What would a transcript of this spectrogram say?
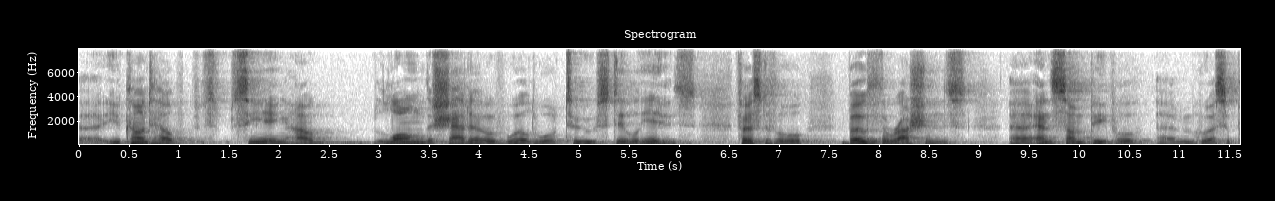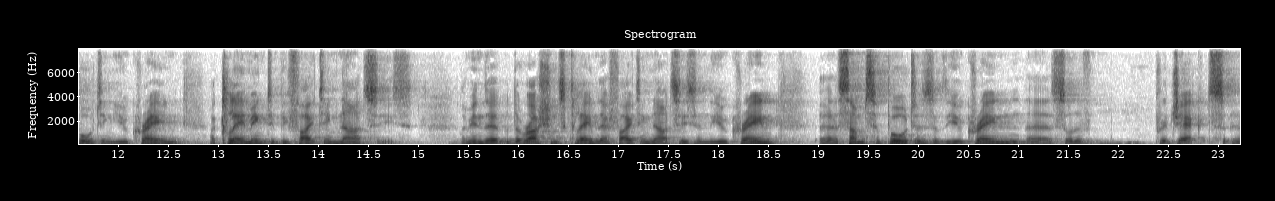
uh, you can't help seeing how long the shadow of World War II still is. First of all, both the Russians uh, and some people um, who are supporting Ukraine are claiming to be fighting Nazis. I mean, the, the Russians claim they're fighting Nazis in the Ukraine. Uh, some supporters of the Ukraine uh, sort of project uh,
